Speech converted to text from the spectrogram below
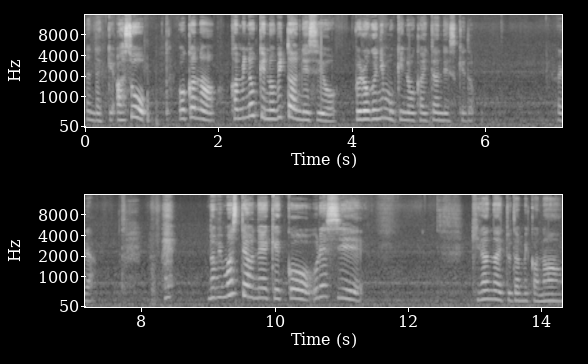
なんだっけ。あそう。わかな髪の毛伸びたんですよ。ブログにも昨日書いたんですけど。ほら。え伸びましたよね。結構嬉しい。切らないとダメかな。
